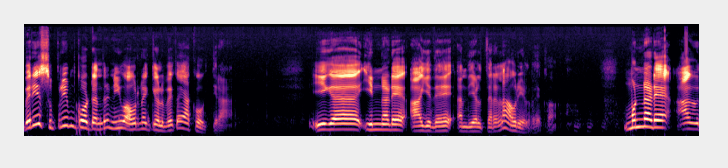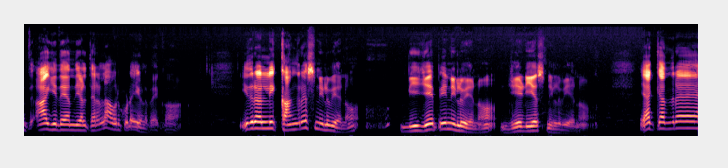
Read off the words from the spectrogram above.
ಬರೀ ಸುಪ್ರೀಂ ಕೋರ್ಟ್ ಅಂದರೆ ನೀವು ಅವ್ರನ್ನ ಕೇಳಬೇಕಾ ಯಾಕೆ ಹೋಗ್ತೀರಾ? ಈಗ ಹಿನ್ನಡೆ ಆಗಿದೆ ಅಂತ ಹೇಳ್ತಾರಲ್ಲ ಅವ್ರು ಹೇಳಬೇಕು. ಮುನ್ನಡೆ ಆಗ ಆಗಿದೆ ಅಂತ ಹೇಳ್ತಾರಲ್ಲ ಅವ್ರು ಕೂಡ ಹೇಳಬೇಕು. ಇದರಲ್ಲಿ ಕಾಂಗ್ರೆಸ್ ನಿಲುವೇನು? ಬಿ ಜೆ ಪಿ ನಿಲುವೇನೋ, ಜೆ ಡಿ ಎಸ್ ನಿಲುವೇನೋ, ಯಾಕಂದರೆ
